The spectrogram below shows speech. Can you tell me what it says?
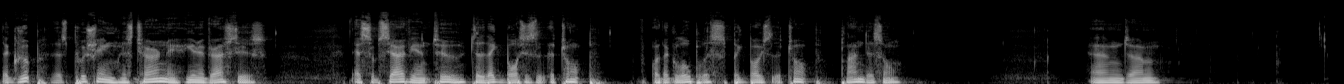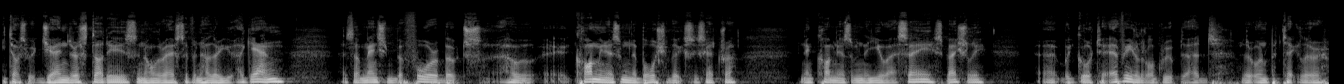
the group that's pushing this tyranny, universities, is subservient too to the big bosses at the top, or the globalists, big boys at the top, planned this all. And um, he talks about gender studies and all the rest of it, and how they're, again, as I mentioned before, about how uh, communism, the Bolsheviks, etc., and then communism in the USA especially, uh, would go to every little group that had their own particular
